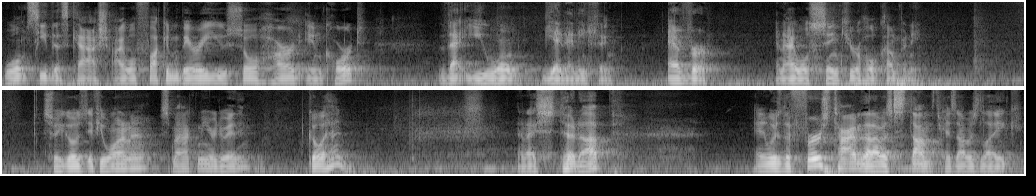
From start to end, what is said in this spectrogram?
won't see this cash. I will fucking bury you so hard in court that you won't get anything ever. And I will sink your whole company. So he goes, If you want to smack me or do anything, go ahead. And I stood up. And it was the first time that I was stumped because I was like,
